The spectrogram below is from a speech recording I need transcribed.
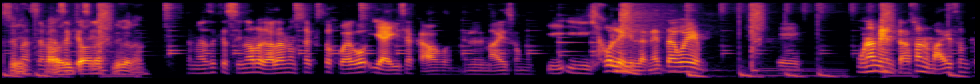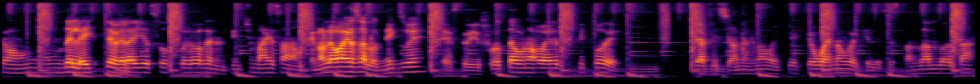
Sí, se me, se me hace que van sí. a Cleveland. Se me hace que sí nos regalan un sexto juego y ahí se acaba, güey, en el Madison. Y, y híjole, la neta, güey. Eh, un ambientazo en el Madison, que un, un, deleite ver ahí esos juegos en el pinche Madison, aunque no le vayas a los Knicks, güey, este, disfruta uno ver ese tipo de, de aficiones, ¿no, güey? Qué, qué, bueno, güey, que les están dando esa,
